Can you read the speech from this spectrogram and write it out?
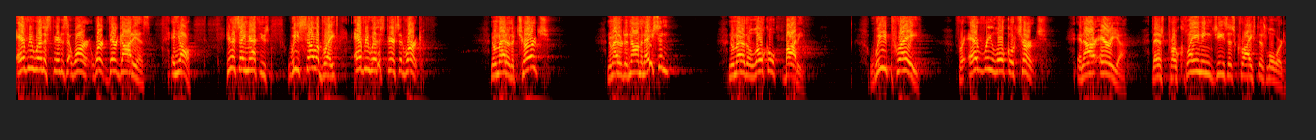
everywhere the Spirit is at work, there God is. And y'all, here at St. Matthew's, we celebrate everywhere the Spirit's at work no matter the church, no matter the denomination, no matter the local body. We pray for every local church in our area that is proclaiming Jesus Christ as Lord.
